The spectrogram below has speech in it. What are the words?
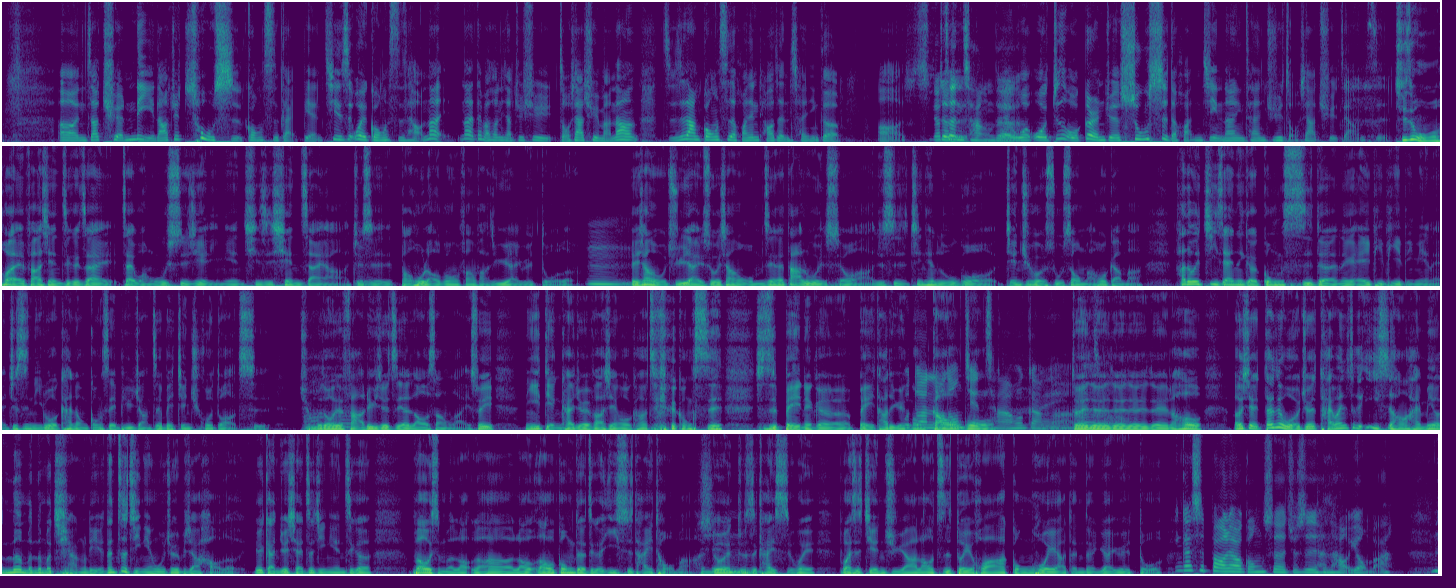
呃，你知道权力，然后去促使公司改变，其实是为公司好。那那代表说你想继续走下去嘛？那只是让公司的环境调整成一个。呃，比较正常的，对我我就是我个人觉得舒适的环境，那你才能继续走下去这样子。其实我们后来发现，这个在在网络世界里面，其实现在啊，就是保护劳工的方法是越来越多了。嗯，对，像我举例来说，像我们之前在大陆的时候啊，就是今天如果检举或者诉讼嘛，或干嘛，他都会记在那个公司的那个 APP 里面呢。就是你如果看那种公司 APP 讲这个被检举过多少次。全部都是法律就直接捞上来，所以你一点开就会发现，我、哦、靠，这个公司就是被那个被他的员工告过，检查或干嘛？对对对对对。然后，而且，但是我觉得台湾这个意识好像还没有那么那么强烈。但这几年我觉得比较好了，因为感觉起来这几年这个不知道为什么劳劳劳劳工的这个意识抬头嘛，很多人就是开始会不管是检举啊、劳资对话啊、工会啊等等越来越多。应该是爆料公社就是很好用吧？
